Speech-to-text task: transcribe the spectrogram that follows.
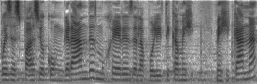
pues espacio con grandes mujeres de la política mexicana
